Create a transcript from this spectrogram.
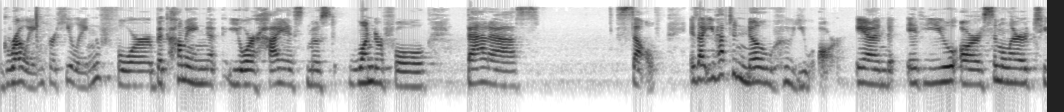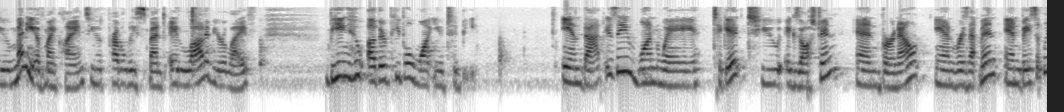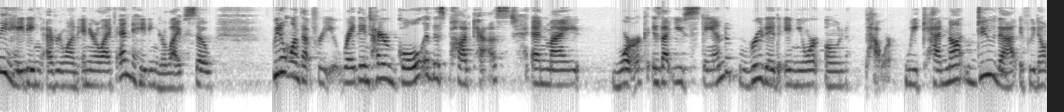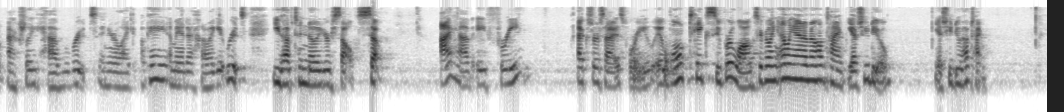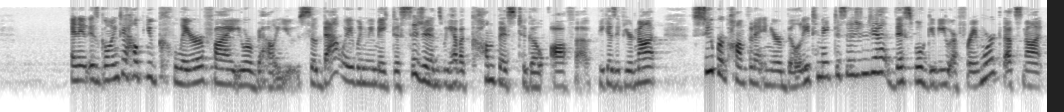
growing, for healing, for becoming your highest, most wonderful, badass self is that you have to know who you are. And if you are similar to many of my clients, you have probably spent a lot of your life being who other people want you to be. And that is a one way ticket to exhaustion and burnout and resentment and basically hating everyone in your life and hating your life. So we don't want that for you, right? The entire goal of this podcast and my work is that you stand rooted in your own power. We cannot do that if we don't actually have roots. And you're like, okay, Amanda, how do I get roots? You have to know yourself. So I have a free exercise for you. It won't take super long. So if you're like, oh my God, I don't have time. Yes, you do. Yes, you do have time. And it is going to help you clarify your values. So that way, when we make decisions, we have a compass to go off of. Because if you're not super confident in your ability to make decisions yet, this will give you a framework that's not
